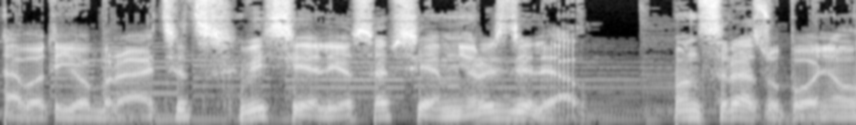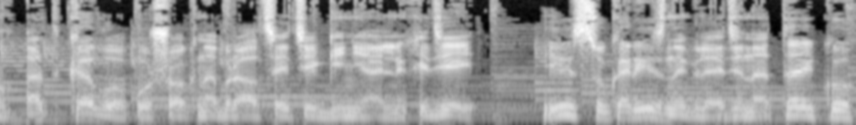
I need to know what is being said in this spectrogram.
А вот ее братец веселье совсем не разделял. Он сразу понял, от кого Пушок набрался этих гениальных идей, и, сукоризно глядя на Тайку,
